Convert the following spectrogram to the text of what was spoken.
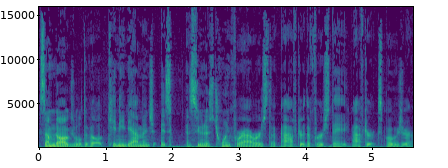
Some dogs will develop kidney damage as, as soon as 24 hours after the first day after exposure.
